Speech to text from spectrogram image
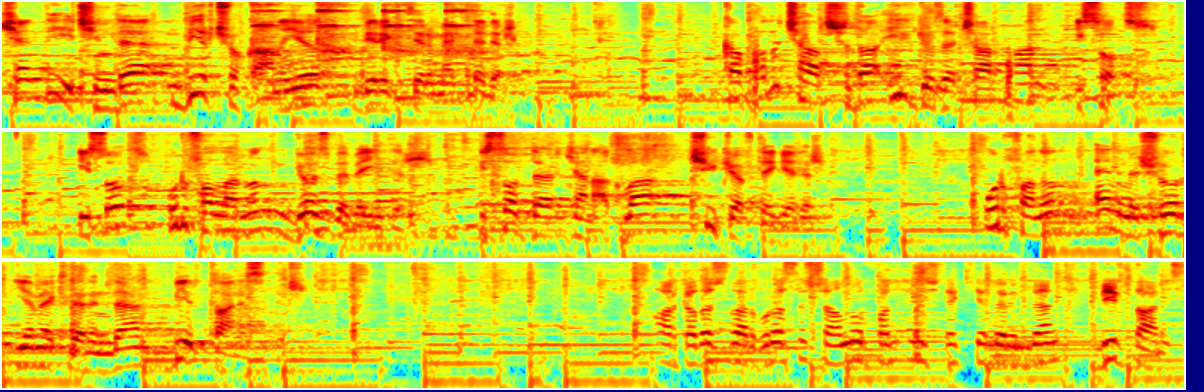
kendi içinde birçok anıyı biriktirmektedir. Kapalı Çarşı'da ilk göze çarpan isot. İsot Urfalıların göz bebeğidir. İsot derken akla çiğ köfte gelir. Urfa'nın en meşhur yemeklerinden bir tanesidir. Arkadaşlar burası Şanlıurfa'nın en işlek yerlerinden bir tanesi.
